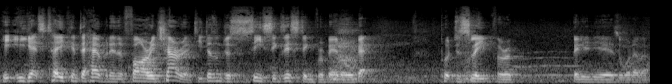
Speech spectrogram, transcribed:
he, he gets taken to heaven in a fiery chariot. He doesn't just cease existing for a bit or get put to sleep for a billion years or whatever.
